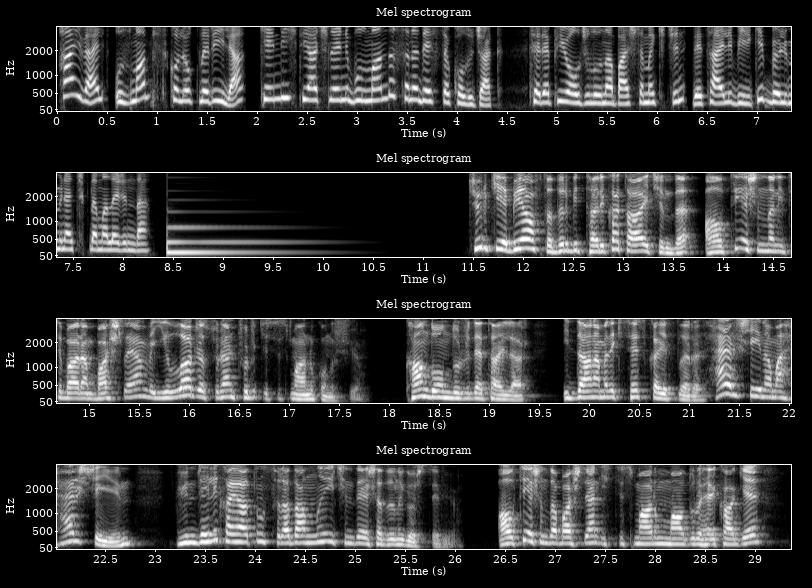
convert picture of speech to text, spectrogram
Hayvel, uzman psikologlarıyla kendi ihtiyaçlarını bulmanda sana destek olacak. Terapi yolculuğuna başlamak için detaylı bilgi bölümün açıklamalarında. Türkiye bir haftadır bir tarikat ağı içinde 6 yaşından itibaren başlayan ve yıllarca süren çocuk istismarını konuşuyor. Kan dondurucu detaylar, iddianamedeki ses kayıtları, her şeyin ama her şeyin gündelik hayatın sıradanlığı içinde yaşadığını gösteriyor. 6 yaşında başlayan istismarın mağduru HKG,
